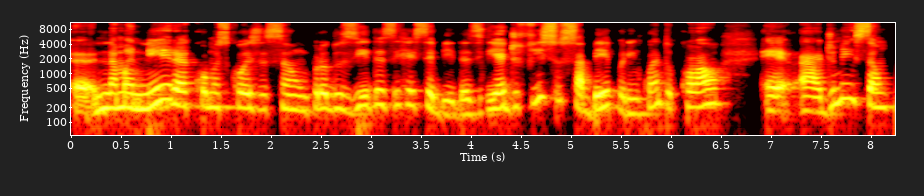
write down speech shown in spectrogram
é, na maneira como as coisas são produzidas e recebidas. E é difícil saber, por enquanto, qual é a dimensão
